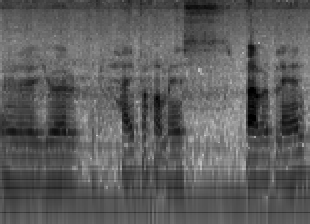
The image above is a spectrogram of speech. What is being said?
uh, your high performance power plan.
